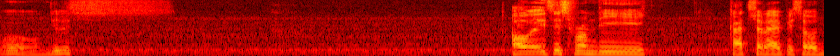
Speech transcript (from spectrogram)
Whoa, this is... Oh, is this from the Katsura episode?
